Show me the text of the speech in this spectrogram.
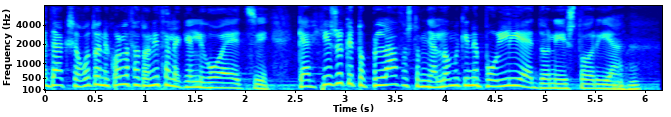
εντάξει, εγώ τον Νικόλα θα τον ήθελα και λίγο έτσι. Και αρχίζω και το πλάθος στο μυαλό μου και είναι πολύ έντονη η ιστορία. Mm-hmm.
